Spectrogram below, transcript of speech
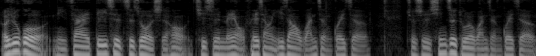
而如果你在第一次制作的时候，其实没有非常依照完整规则，就是心智图的完整规则，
